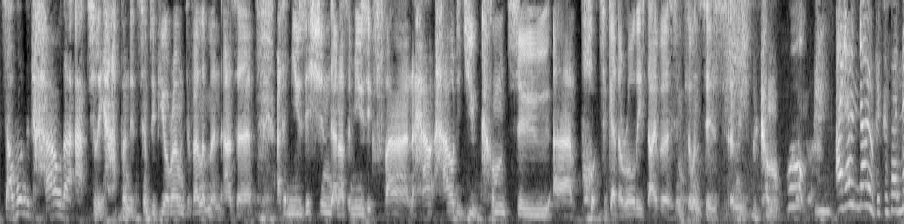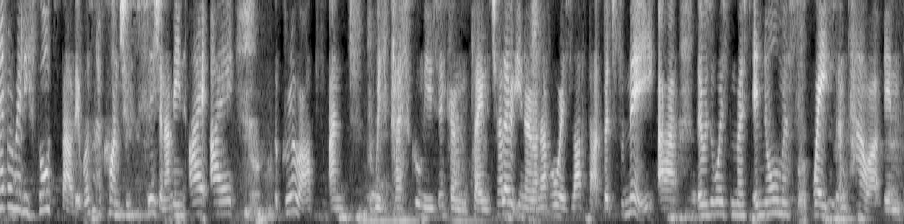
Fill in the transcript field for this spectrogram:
So I wondered how that actually happened in terms of your own development as a as a musician and as a music fan. How how did you come to uh, put together all these diverse influences and become? Well, I don't know because I never really thought about it. It wasn't a conscious decision. I mean, I I grew up and with classical music and playing the cello, you know, and I've always loved that. But for me, uh, there was always the most enormous weight and power in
